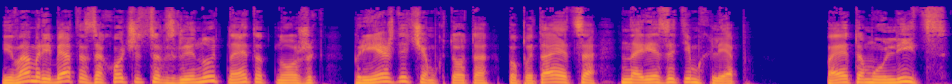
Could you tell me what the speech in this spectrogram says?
И вам, ребята, захочется взглянуть на этот ножик, прежде чем кто-то попытается нарезать им хлеб. Поэтому Лиц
